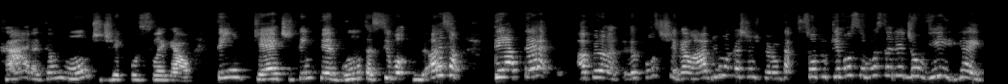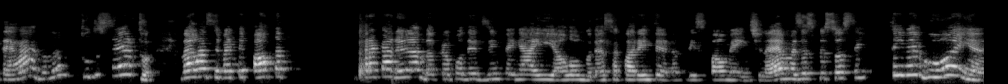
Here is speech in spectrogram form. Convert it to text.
Cara, tem um monte de recurso legal. Tem enquete, tem perguntas. Se vo... Olha só, tem até eu posso chegar lá, abrir uma caixinha de perguntar sobre o que você gostaria de ouvir. E aí, tá errado? Não, tudo certo. Vai lá, você vai ter pauta pra caramba para eu poder desempenhar aí ao longo dessa quarentena, principalmente, né? Mas as pessoas têm, têm vergonha,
